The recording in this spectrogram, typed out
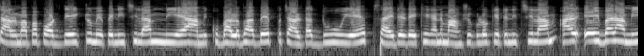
চাল মাপা পর দিয়ে একটু মেপে নিচ্ছিলাম নিয়ে আমি খুব ভালোভাবে চালটা ধুয়ে সাইডে রেখে এখানে মাংসগুলো কেটে নিচ্ছিলাম। আর এইবার আমি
